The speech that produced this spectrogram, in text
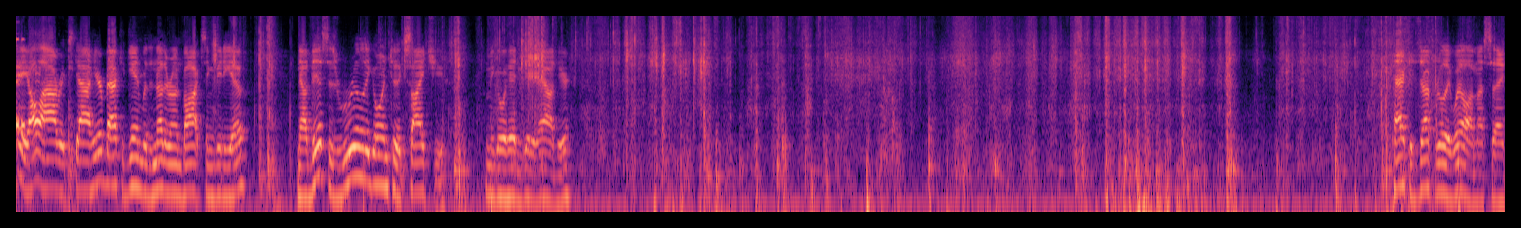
Hey y'all, Irix Guy here, back again with another unboxing video. Now this is really going to excite you. Let me go ahead and get it out here. Packaged up really well, I must say.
